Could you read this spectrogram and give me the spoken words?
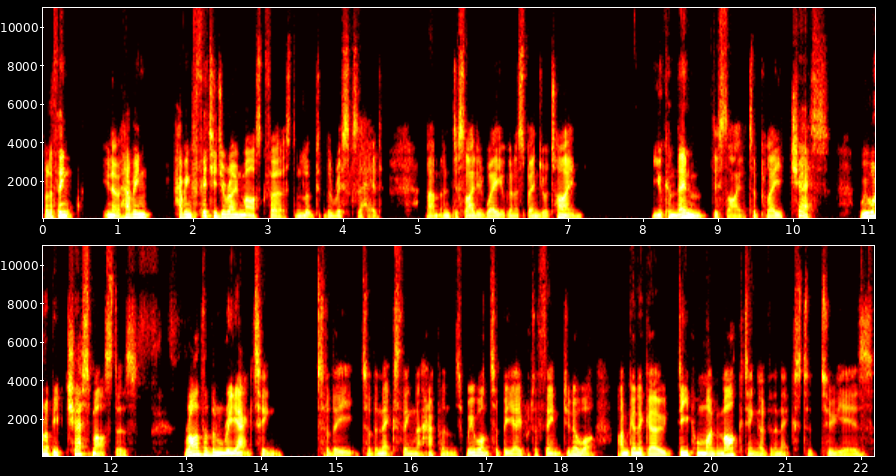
But I think, you know, having having fitted your own mask first and looked at the risks ahead um, and decided where you're going to spend your time, you can then decide to play chess. We want to be chess masters rather than reacting to the to the next thing that happens we want to be able to think do you know what i'm going to go deep on my marketing over the next two years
